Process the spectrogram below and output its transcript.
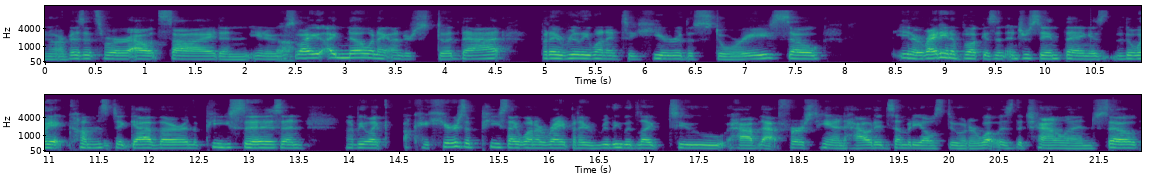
you know our visits were outside and you know yeah. so I, I know and i understood that but i really wanted to hear the stories so you know writing a book is an interesting thing is the way it comes together and the pieces and I'd be like, okay, here's a piece I want to write, but I really would like to have that firsthand. How did somebody else do it, or what was the challenge? So,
